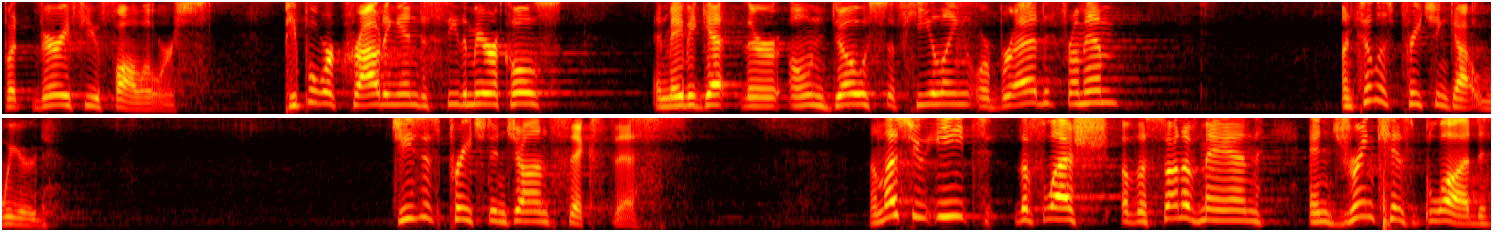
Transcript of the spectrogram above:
but very few followers. People were crowding in to see the miracles and maybe get their own dose of healing or bread from him until his preaching got weird. Jesus preached in John 6 this Unless you eat the flesh of the Son of Man and drink his blood,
